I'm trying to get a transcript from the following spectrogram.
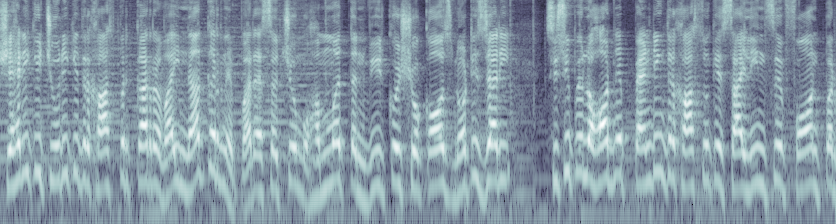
शहरी की चोरी की दरखास्त पर कार्रवाई न करने पर एसएचओ मोहम्मद तनवीर को शोकॉज नोटिस जारी। सीसीपी लाहौर ने पेंडिंग दरखास्तों के साइलिन से फ़ोन पर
